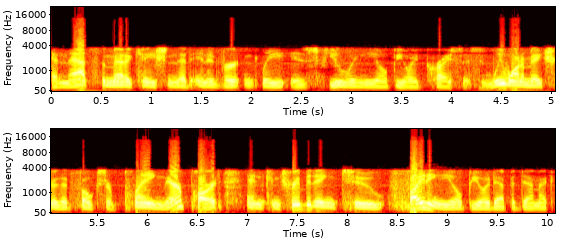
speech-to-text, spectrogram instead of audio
and that's the medication that inadvertently is fueling the opioid crisis. And we want to make sure that folks are playing their part and contributing to fighting the opioid epidemic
